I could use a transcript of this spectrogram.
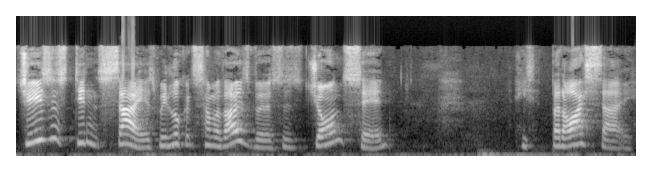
Jesus didn't say, as we look at some of those verses, John said, he, but I say,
